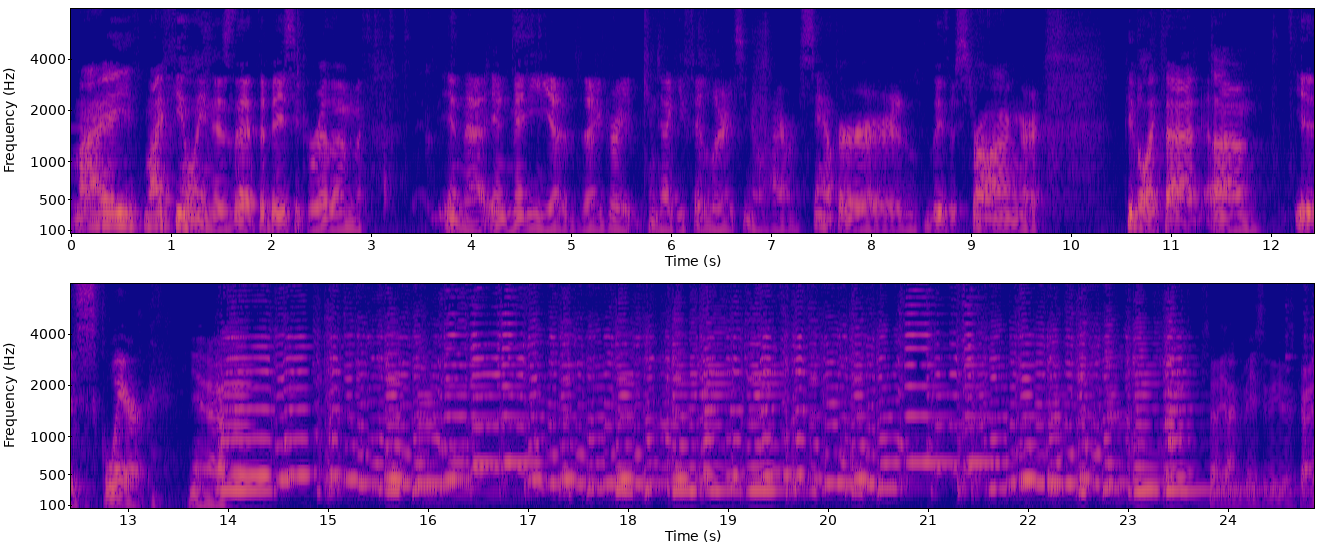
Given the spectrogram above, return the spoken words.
My my feeling is that the basic rhythm in that in many of the great Kentucky fiddlers, you know, Hiram Stamper or Luther Strong or people like that, um, is square. You know. So I'm basically just going.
